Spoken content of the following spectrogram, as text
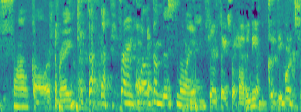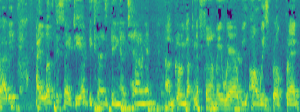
Franco or Frank. Frank, welcome this morning. Thanks for having me. I couldn't be more excited. I love this idea because being an Italian, um, growing up in a family where we always broke bread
